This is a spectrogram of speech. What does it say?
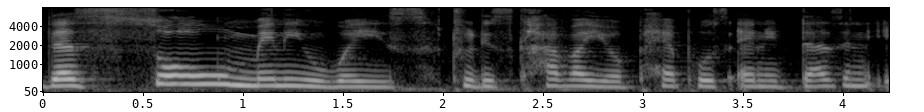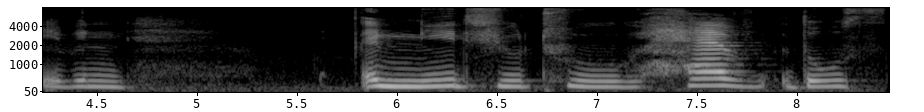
there's so many ways to discover your purpose and it doesn't even need you to have those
